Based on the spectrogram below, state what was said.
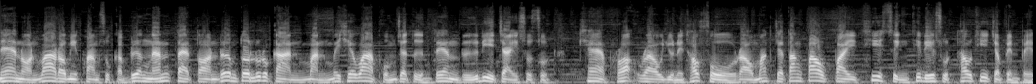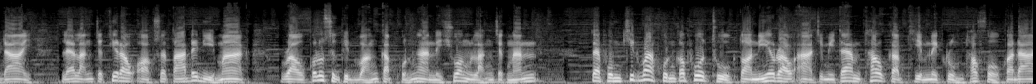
แน่นอนว่าเรามีความสุขกับเรื่องนั้น แต่ตอนเริ่มต้นฤดูกาลมันไม่ใช่ว่าผมจะตื่นเต้นหรือดีใจสุดๆ แค่เพราะเราอยู่ในท็อปโฟร์เรามักจะตั้งเป้าไปที่สิ่งที่ดีสุดเท่าที่จะเป็นไปได้ และหลังจากที่เราออกสตาร์ทได้ดีมาก เราก็รู้สึกผิดหวังกับผลงานในช่วงหลังจากนั้น แต่ผมคิดว่าคุณก็พูดถูกตอนนี้เราอาจจะมีแต้มเท่ากับทีมในกลุ่มท็อปโฟก็ได้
